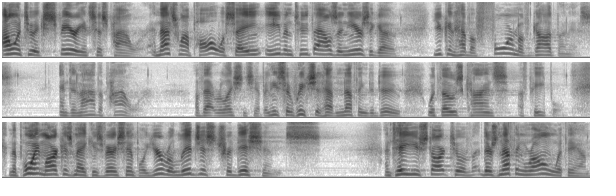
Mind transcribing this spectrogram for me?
I want to experience His power. And that's why Paul was saying, even 2,000 years ago, you can have a form of godliness and deny the power of that relationship. And he said we should have nothing to do with those kinds of people. And the point Mark is making is very simple. Your religious traditions, until you start to, there's nothing wrong with them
